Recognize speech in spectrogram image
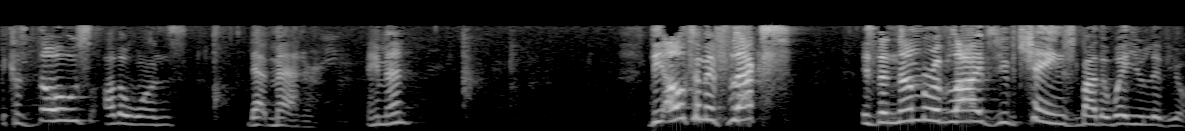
Because those are the ones that matter. Amen? The ultimate flex is the number of lives you've changed by the way you live yours.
